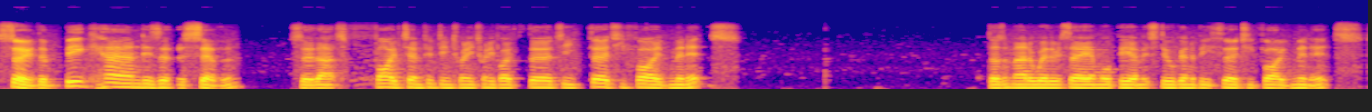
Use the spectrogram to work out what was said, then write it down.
So the big hand is at the 7. So that's 5, 10, 15, 20, 25, 30, 35 minutes. Doesn't matter whether it's AM or PM, it's still going to be 35 minutes.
